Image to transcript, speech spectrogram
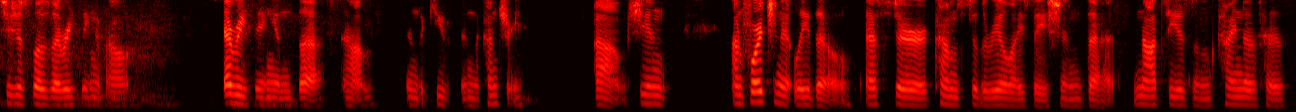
She just loves everything about everything in the um, in the Cu- in the country. Um, she unfortunately though Esther comes to the realization that Nazism kind of has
